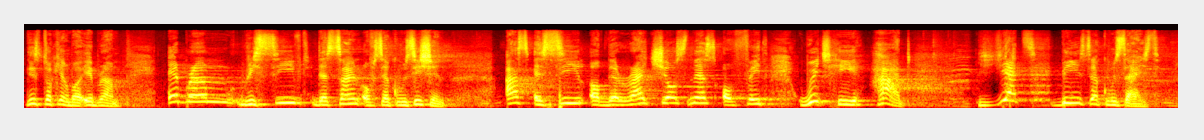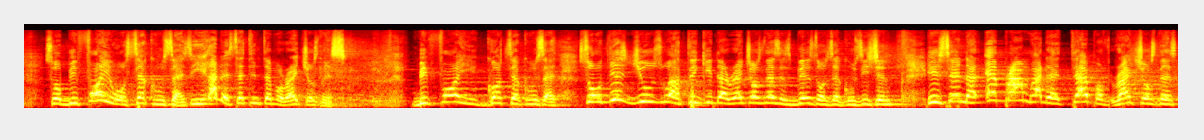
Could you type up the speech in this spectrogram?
This is talking about Abraham. Abraham received the sign of circumcision as a seal of the righteousness of faith which he had, yet being circumcised. So before he was circumcised, he had a certain type of righteousness before he got circumcised. So these Jews who are thinking that righteousness is based on circumcision, he's saying that Abraham had a type of righteousness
